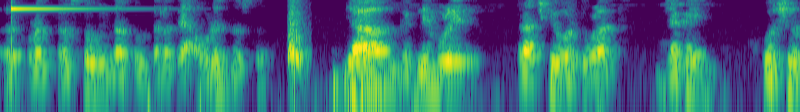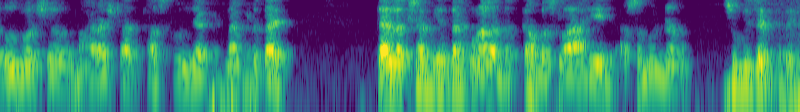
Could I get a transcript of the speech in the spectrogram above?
थोडा त्रस्त होऊन जातो त्याला ते आवडत नसतं. या घटनेमुळे राजकीय वर्तुळात ज्या काही वर्ष दोन वर्ष महाराष्ट्रात खास करून ज्या घटना घडत आहेत त्या लक्षात घेता कुणाला धक्का बसला आहे असं म्हणणं चुकीचं ठरेल.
